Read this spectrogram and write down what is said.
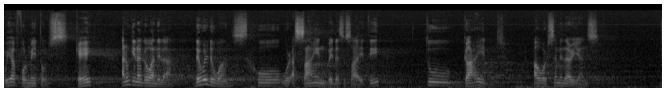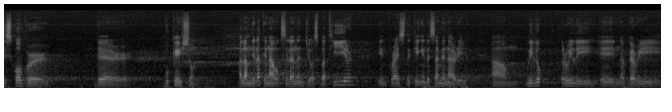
We have formators. Okay? Anong ginagawa nila? They were the ones who were assigned by the society to guide our seminarians discover their vocation. Alam nila, tinawag sila ng Diyos. But here, in Christ the King, in the seminary, um, we look really in a very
